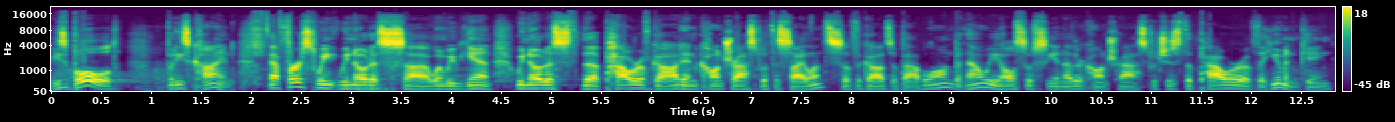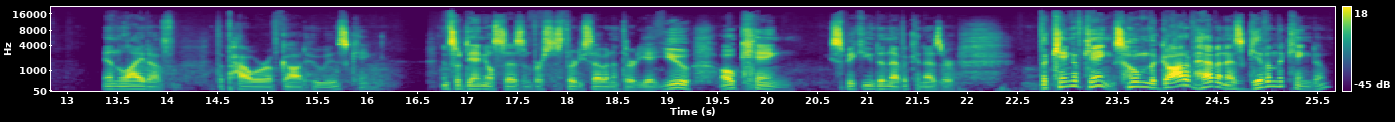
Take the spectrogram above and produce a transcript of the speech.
He's bold, but he's kind. At first, we, we notice, uh, when we began, we notice the power of God in contrast with the silence of the gods of Babylon, but now we also see another contrast, which is the power of the human king in light of the power of God who is king. And so Daniel says in verses 37 and 38 You, O king, speaking to Nebuchadnezzar, the king of kings, whom the God of heaven has given the kingdom,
